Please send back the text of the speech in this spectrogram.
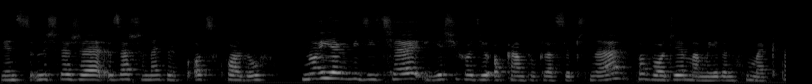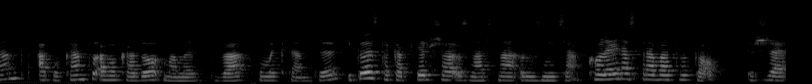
Więc myślę, że zacznę najpierw od składów. No i jak widzicie, jeśli chodzi o kantu klasyczne, po wodzie mamy jeden humektant, a po kantu awokado mamy dwa humektanty. I to jest taka pierwsza znaczna różnica. Kolejna sprawa to to, że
